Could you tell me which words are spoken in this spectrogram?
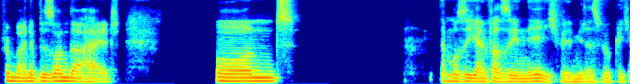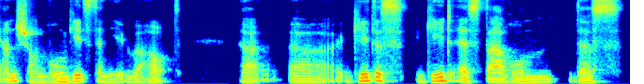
Für meine Besonderheit. Und da muss ich einfach sehen, nee, ich will mir das wirklich anschauen. Worum geht es denn hier überhaupt? Ja, äh, geht, es, geht es darum, dass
